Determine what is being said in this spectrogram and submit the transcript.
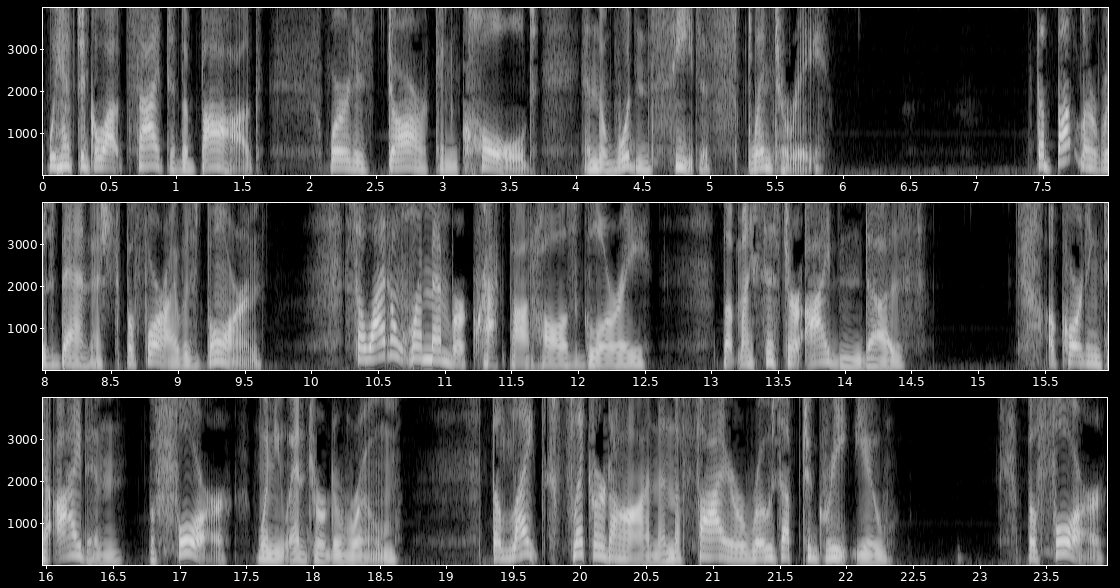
we have to go outside to the bog, where it is dark and cold, and the wooden seat is splintery. The butler was banished before I was born, so I don't remember Crackpot Hall's glory, but my sister Idden does. According to Idden, before, when you entered a room, the lights flickered on and the fire rose up to greet you. Before,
